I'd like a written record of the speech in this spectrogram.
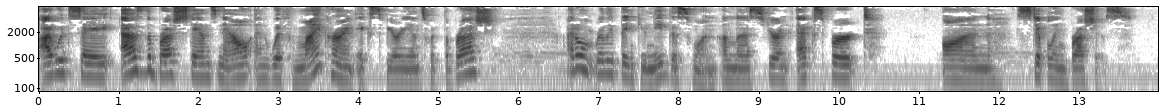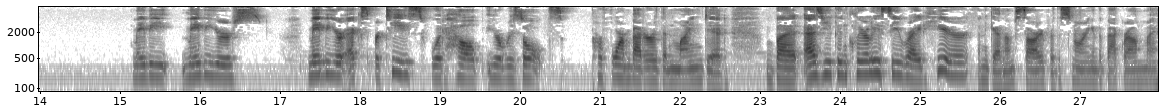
I would say as the brush stands now and with my current experience with the brush, I don't really think you need this one unless you're an expert on stippling brushes. Maybe, maybe your, maybe your expertise would help your results perform better than mine did. But as you can clearly see right here, and again, I'm sorry for the snoring in the background. My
